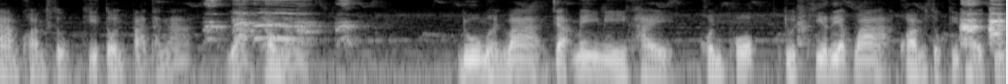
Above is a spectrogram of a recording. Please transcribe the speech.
ตามความสุขที่ตนปรารถนาอย่างเท่านั้น ดูเหมือนว่าจะไม่มีใครค้นพบจุดที่เรียกว่าความสุขที่แท้จริง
